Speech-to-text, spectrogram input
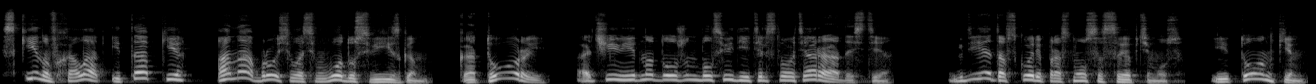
скинув халат и тапки, она бросилась в воду с визгом, который, очевидно, должен был свидетельствовать о радости. Где-то вскоре проснулся Септимус и тонким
